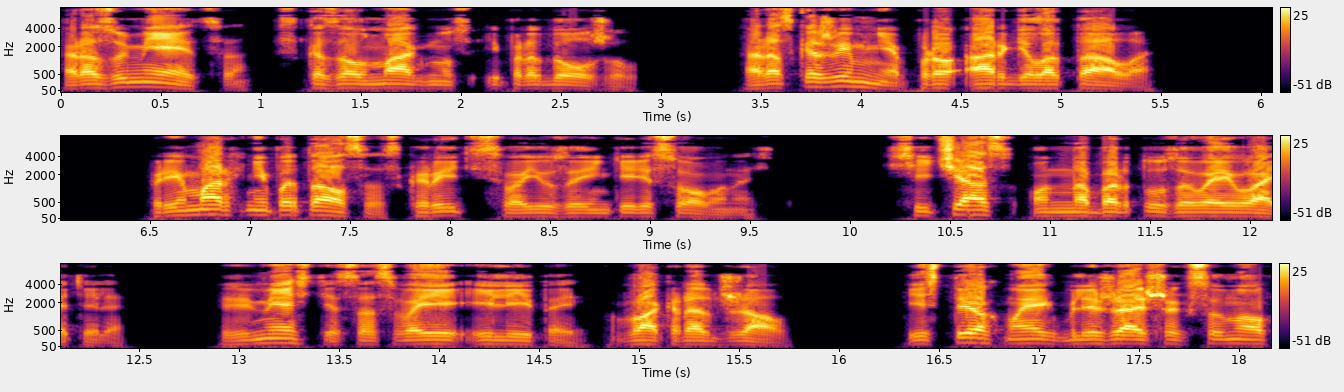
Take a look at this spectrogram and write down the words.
«Разумеется», — сказал Магнус и продолжил. «Расскажи мне про Аргела Тала Примарх не пытался скрыть свою заинтересованность. Сейчас он на борту Завоевателя, вместе со своей элитой, Вакраджал. Из трех моих ближайших сынов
